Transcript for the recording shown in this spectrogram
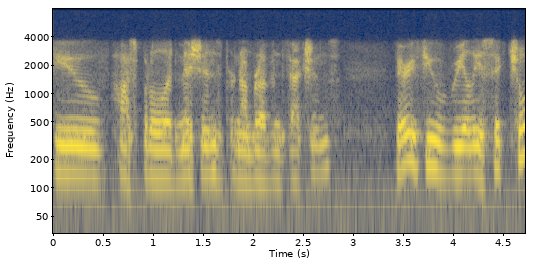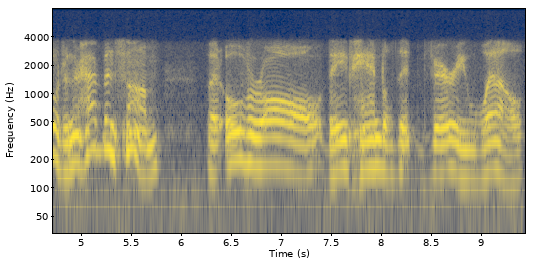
few hospital admissions per number of infections. Very few really sick children. There have been some, but overall, they've handled it very well,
